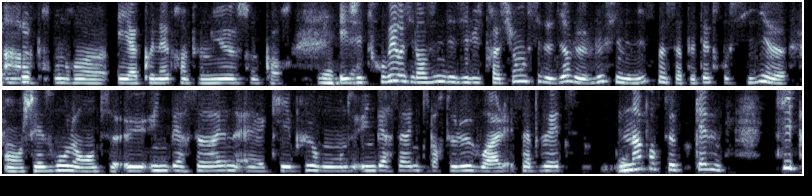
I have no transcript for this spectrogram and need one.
à apprendre euh, et à connaître un peu mieux son corps. et j'ai trouvé aussi dans une des illustrations aussi de dire le, le féminisme, ça peut être aussi euh, en chaise roulante, une personne qui est plus ronde, une personne qui porte le voile, ça peut être n'importe quel type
